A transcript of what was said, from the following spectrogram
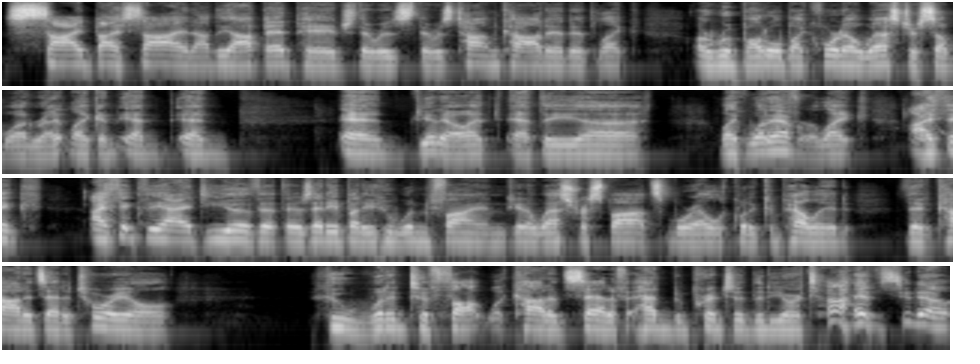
side by side on the op-ed page there was there was Tom Cotton and like a rebuttal by Cornel West or someone, right? Like and and and and you know at at the uh like whatever. Like I think I think the idea that there's anybody who wouldn't find you know West's response more eloquent and compelling than Cotton's editorial, who wouldn't have thought what Cotton said if it hadn't been printed in the New York Times, you know,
